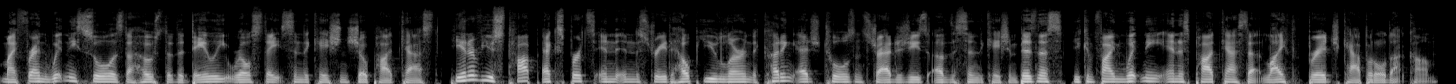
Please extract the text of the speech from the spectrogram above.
My friend Whitney Sewell is the host of the Daily Real Estate Syndication Show podcast. He interviews top experts in the industry to help you learn the cutting edge tools and strategies of the syndication business. You can find Whitney and his podcast at lifebridgecapital.com.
